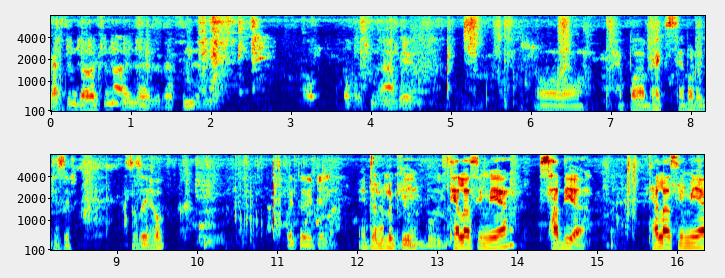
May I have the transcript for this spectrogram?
ভ্যাকসিন দেওয়া হয়েছে না? ভ্যাকসিনের অপারেশনের আগে হ্যাপা ভ্যাক্স হ্যাপাটাইটিসের তো যাই হোক। ওই তো ওইটাই। এটা হলো কি? Thalassemia Sadia. Thalassemia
